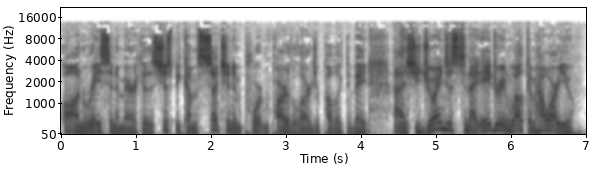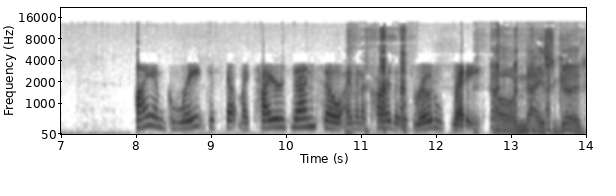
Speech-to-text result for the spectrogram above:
on race in America that's just become such an important part of the larger public debate. Uh, and she joins us tonight. Adrienne, welcome. How are you? I am great. Just got my tires done, so I'm in a car that is road ready. Oh, nice, good.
